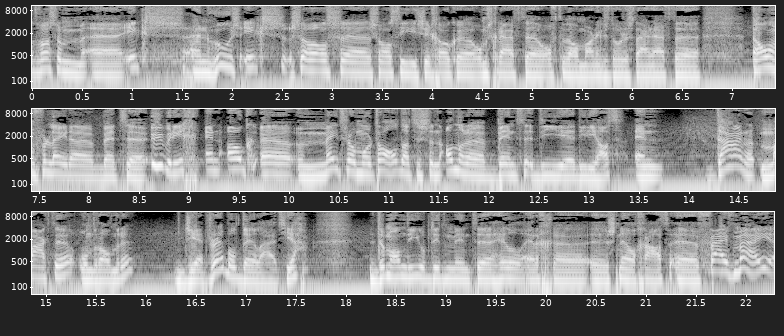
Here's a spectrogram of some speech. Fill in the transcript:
dat was hem, eh, X. En hoe is X, zoals, eh, zoals hij zich ook eh, omschrijft. oftewel, Marnix Dorenstein heeft al een verleden met Uberich. En ook Metro Mortal, dat is een andere band die die, die had. En daar maakte onder andere Jet Rebel deel uit. Ja, de man die op dit moment uh, heel erg uh, snel gaat. 5 mei,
